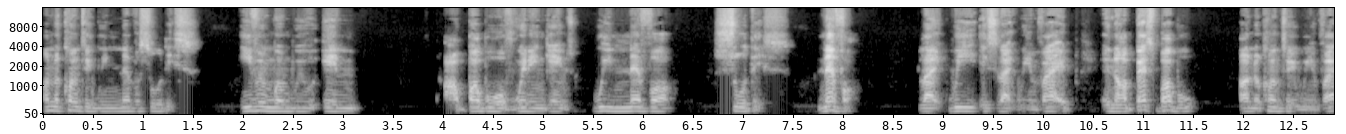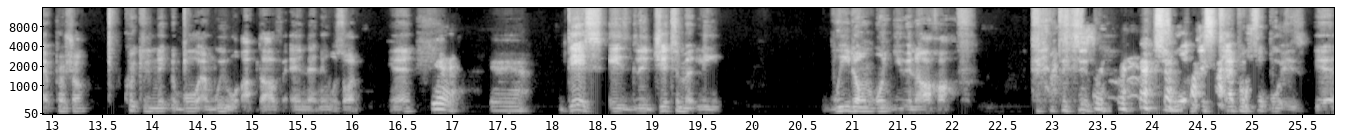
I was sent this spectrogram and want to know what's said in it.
On the Conte, we never saw this. Even when we were in our bubble of winning games, we never saw this. Never. Like we, it's like we invited in our best bubble under Conte, we invite pressure, quickly nick the ball, and we were up the other end, and it was on. Yeah. yeah, yeah, yeah. This is legitimately, we don't want you in our half. this is this is what this type of football is. Yeah.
